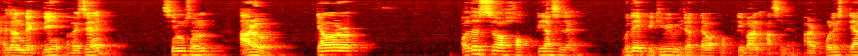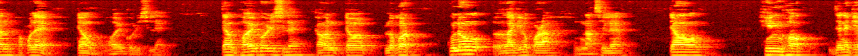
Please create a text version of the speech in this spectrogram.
এজন ব্যক্তি হৈছে চিমচন আৰু তেওঁৰ অজস্ৰ শক্তি আছিলে। গোটেই পৃথিৱীৰ ভিতৰত তেওঁ শক্তিবান আছিলে আৰু পলিষ্টিয়ানসকলে তেওঁক ভয় কৰিছিলে। তেওঁক ভয় কৰিছিলে কাৰণ তেওঁৰ লগত কোনেও লাগিব পৰা নাছিলে। তেওঁ সিংহক যেনেকৈ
